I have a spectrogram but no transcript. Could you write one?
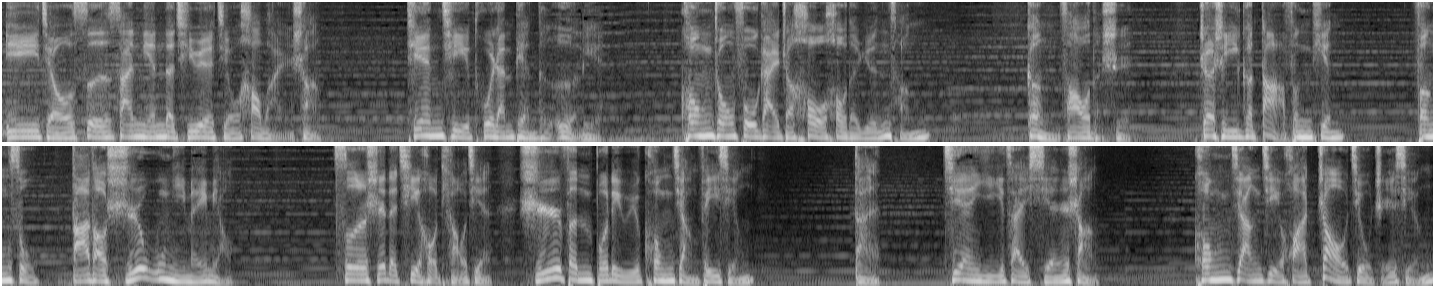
一九四三年的七月九号晚上，天气突然变得恶劣，空中覆盖着厚厚的云层。更糟的是，这是一个大风天，风速达到十五米每秒。此时的气候条件十分不利于空降飞行，但箭已在弦上，空降计划照旧执行。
